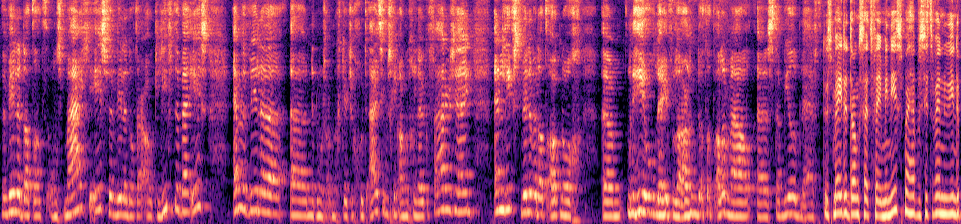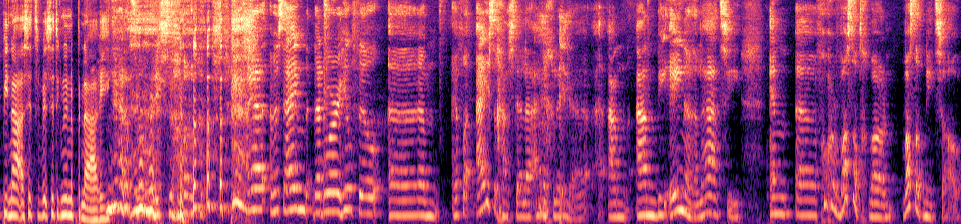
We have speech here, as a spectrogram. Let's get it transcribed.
We willen dat dat ons maatje is. We willen dat er ook liefde bij is. En we willen, uh, dit moet ook nog een keertje goed uitzien, misschien ook nog een leuke vader zijn. En liefst willen we dat ook nog um, een heel leven lang, dat dat allemaal uh, stabiel blijft. Dus mede dankzij het feminisme hebben, zitten we nu in de pina, zitten we, zit ik nu in de penarie. Ja, dat is wel meestal. nou ja, we zijn daardoor heel veel, uh, heel veel eisen gaan stellen eigenlijk uh, aan, aan die ene relatie. En uh, vroeger was dat gewoon, was dat niet zo.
